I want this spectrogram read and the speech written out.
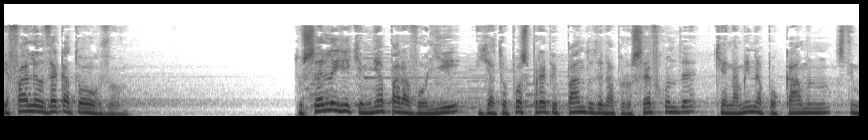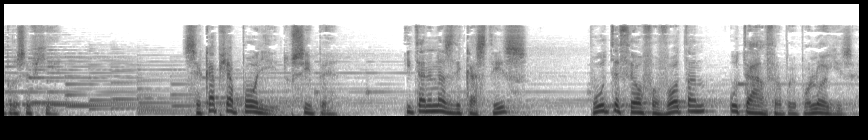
Κεφάλαιο 18 Τους έλεγε και μια παραβολή για το πώς πρέπει πάντοτε να προσεύχονται και να μην αποκάμουν στην προσευχή. Σε κάποια πόλη, τους είπε, ήταν ένας δικαστής που ούτε Θεό φοβόταν ούτε άνθρωπο υπολόγιζε.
